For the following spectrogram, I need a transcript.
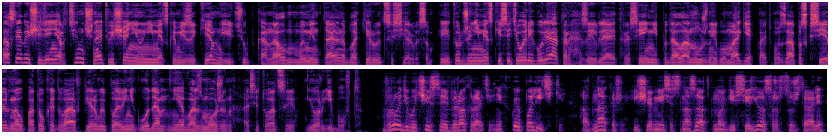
На следующий день Арти начинает вещание на немецком языке. YouTube-канал моментально блокируется сервисом. И тут же немецкий сетевой регулятор заявляет, Россия не подала нужные бумаги, поэтому запуск Северного потока-2 в первой половине года невозможен. О ситуации Георгий Бофт. Вроде бы чистая бюрократия, никакой политики. Однако же, еще месяц назад многие всерьез рассуждали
